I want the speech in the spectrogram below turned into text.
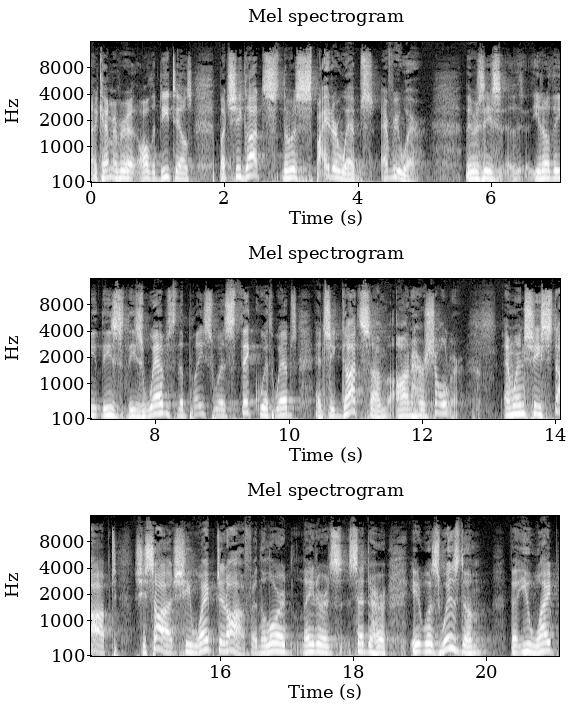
I can't remember all the details, but she got there was spider webs everywhere. There was these, you know, the, these these webs. The place was thick with webs, and she got some on her shoulder. And when she stopped, she saw it. She wiped it off, and the Lord later said to her, "It was wisdom that you wiped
